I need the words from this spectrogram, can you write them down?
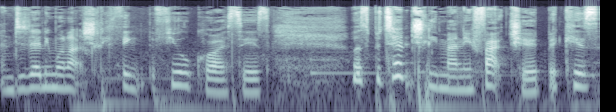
And did anyone actually think the fuel crisis was potentially manufactured because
